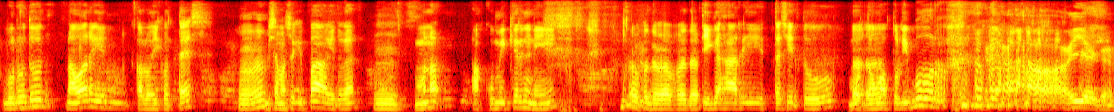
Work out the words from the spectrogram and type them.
guru tuh nawarin kalau ikut tes Heeh. bisa masuk IPA gitu kan Hmm. mana aku mikirnya nih Apa tuh apa tuh? tiga hari tes itu motong waktu libur oh iya kan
